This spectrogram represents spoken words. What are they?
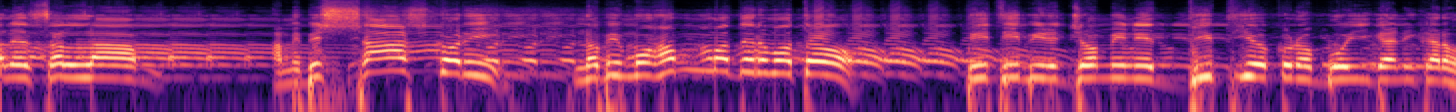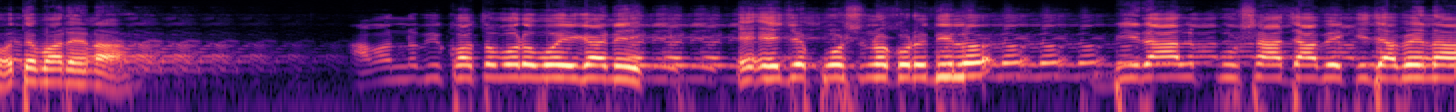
আলাইহি সাল্লাম, আমি বিশ্বাস করি নবী মুহাম্মদের মতো পৃথিবীর জমিনে দ্বিতীয় কোনো বৈজ্ঞানিক আর হতে পারে না। আমার নবী কত বড় বৈজ্ঞানিক? এই যে প্রশ্ন করে দিল, বিড়াল পোষা যাবে কি যাবে না?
